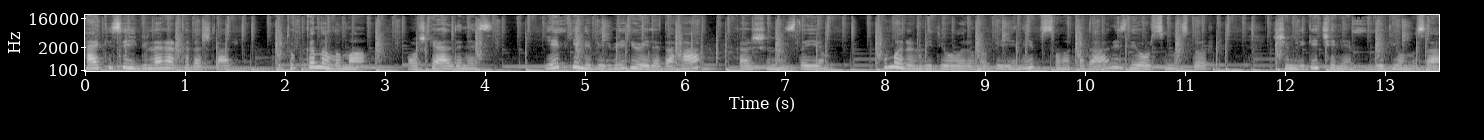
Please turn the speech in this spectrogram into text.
Herkese iyi günler arkadaşlar. YouTube kanalıma hoş geldiniz. Yepyeni bir video ile daha karşınızdayım. Umarım videolarımı beğenip sona kadar izliyorsunuzdur. Şimdi geçelim videomuza.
